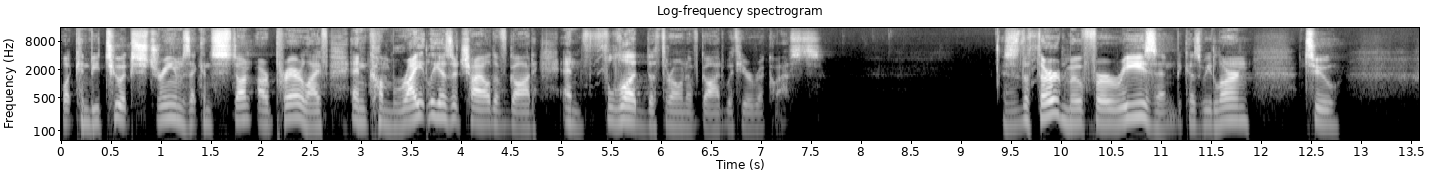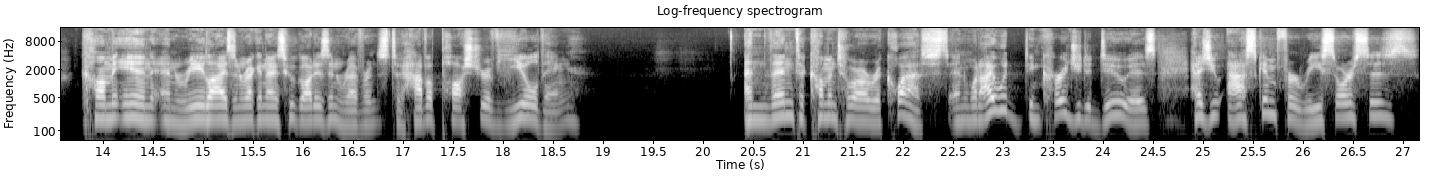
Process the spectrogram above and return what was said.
what can be two extremes that can stunt our prayer life and come rightly as a child of God and flood the throne of God with your requests. This is the third move for a reason because we learn to come in and realize and recognize who God is in reverence, to have a posture of yielding and then to come into our requests. And what I would encourage you to do is, as you ask Him for resources,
